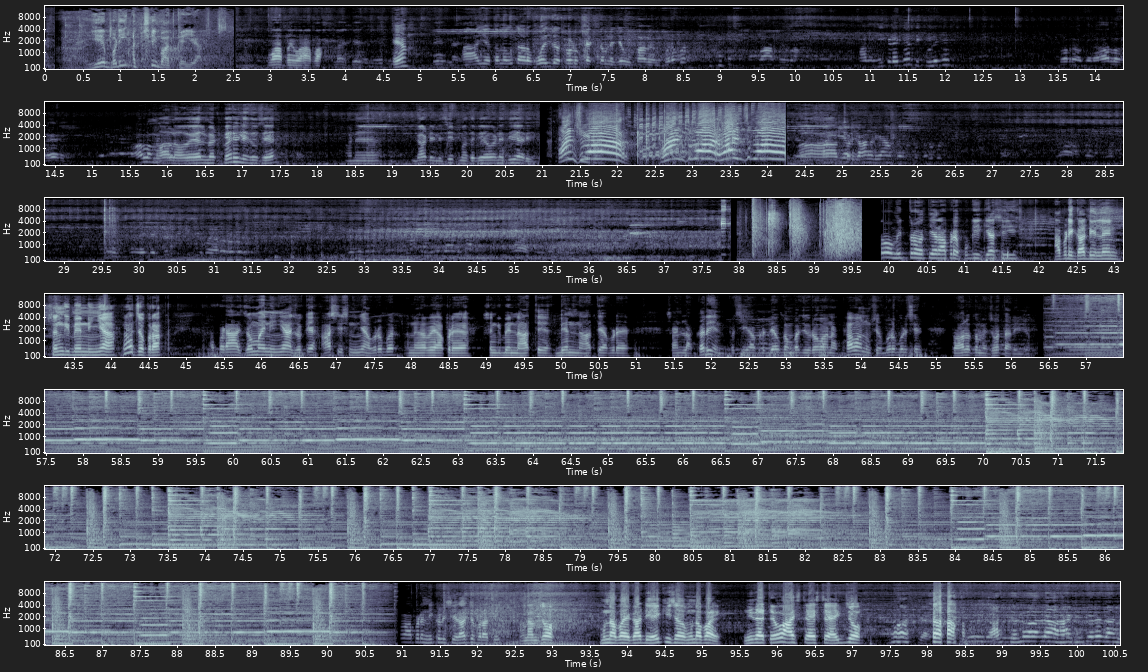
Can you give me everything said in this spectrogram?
ये बड़ी अच्छी बात कही आप વાહ ભાઈ વાહ વાહ હે હા અહીંયા તમે ઉતારો બોલજો થોડુંક કંઈક તમને જેવું ફાવે એવું, બરોબર વાહ ભાઈ વાહ મારે નીકળે ક્યાંથી ખુલે છે બરાબર હાલો રેડી હાલો હાલો હવે હેલ્મેટ પહેરી લીધું છે અને ગાડીની સીટમાંથી બેવાની તૈયારી. Once more once more once more હા હા થોડી આંગળી આમ કરી. મિત્રો અત્યારે આપણે પૂગી ગયા છીએ. આપણી ગાડી લઈને સંગીબેનની ન્યા રાજપરા. આપણે જમાઈની ન્યા જોકે આશીષની ન્યા, બરોબર? અને હવે આપણે સંગીબેનના હાથે, બેનના હાથે આપણે સાંડલા કરીને પછી આપણે દેવગામ બાજુ રવાના થવાનું છે, બરોબર છે? તો હાલો તમે જોતા રહીજો. નીકળી છીએ રાજપરાથી અને આમ જો મુન્નાભાઈ ગાડી હાકી છે મુન્નાભાઈ નિરાતે હો આસ્તે આસ્તે હાકજો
